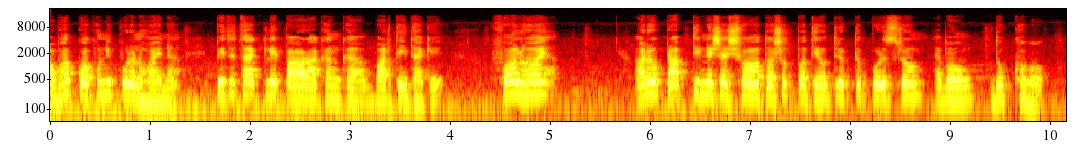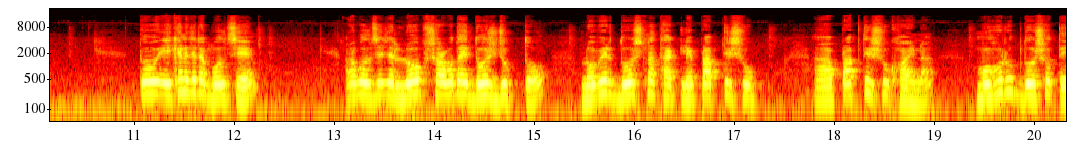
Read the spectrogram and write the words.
অভাব কখনই পূরণ হয় না। পেতে থাকলে পাওয়ার আকাঙ্ক্ষা বাড়তেই থাকে। ফল হয় আরও প্রাপ্তির নেশায় সৎ, অসৎ পথে অতিরিক্ত পরিশ্রম এবং দুঃখভোগ। তো এখানে যেটা বলছে আর বলছে যে লোভ সর্বদাই দোষযুক্ত। লোভের দোষ না থাকলে প্রাপ্তির সুখ প্রাপ্তির সুখ হয় না। মোহরূপ দোষ হতে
